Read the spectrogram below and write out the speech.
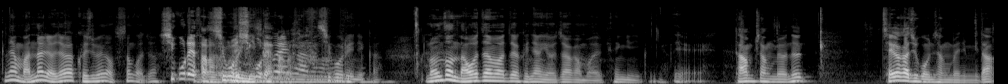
그냥 만날 여자가 그 주변에 없었던 거죠. 시골에 살아서 시골이니까. 시골에 살아서. 살아. 시골이니까. 런던 나오자마자 그냥 여자가 뭐 이렇게 생기니까요. 예. 다음 장면은 제가 가지고 온 장면입니다.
